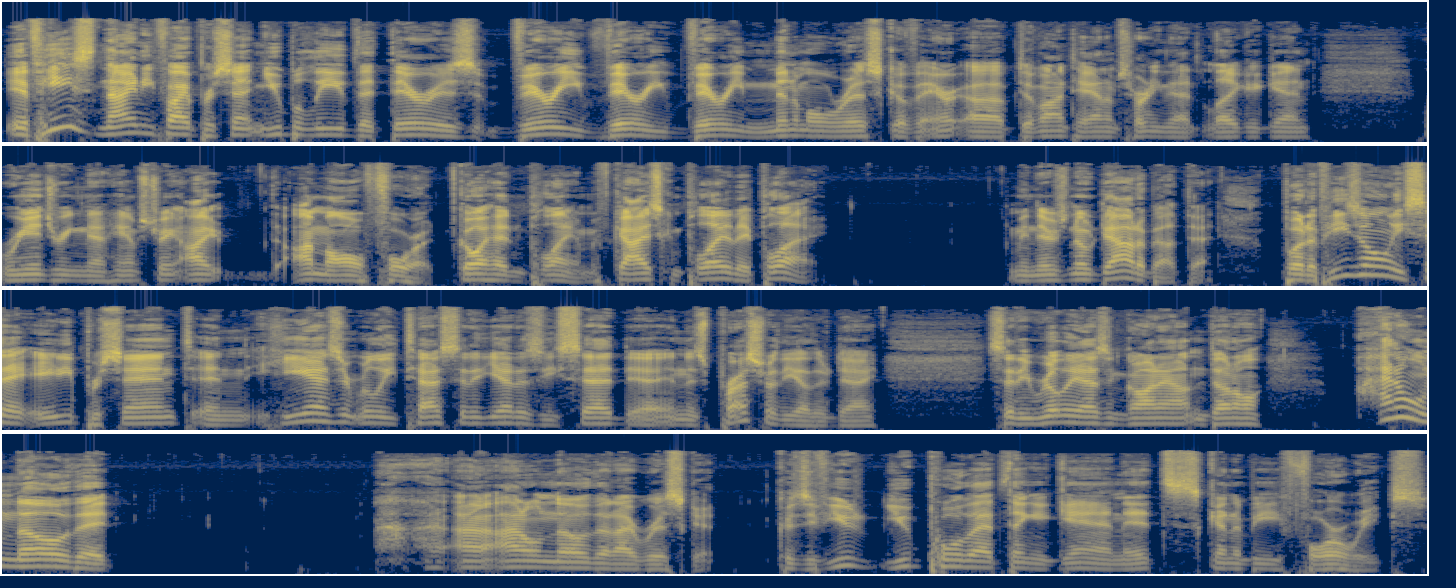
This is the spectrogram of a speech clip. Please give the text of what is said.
if he's 95%, you believe that there is very, very, very minimal risk of uh, Davante Adams hurting that leg again, re-injuring that hamstring. I, I'm all for it. Go ahead and play him. If guys can play, they play. I mean, there's no doubt about that. But if he's only say 80% and he hasn't really tested it yet, as he said uh, in his presser the other day, said he really hasn't gone out and done all. I don't know that. I, I don't know that I risk it because if you you pull that thing again, it's going to be four weeks,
